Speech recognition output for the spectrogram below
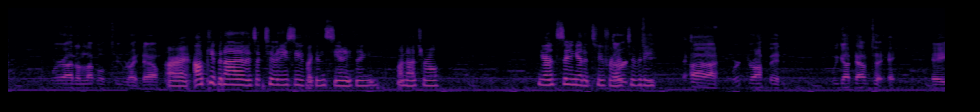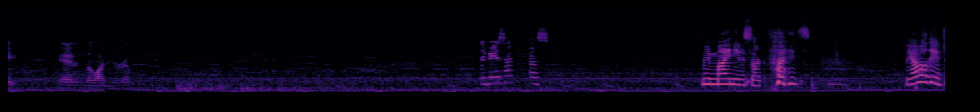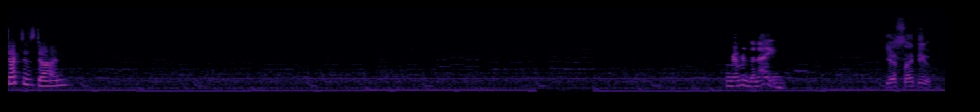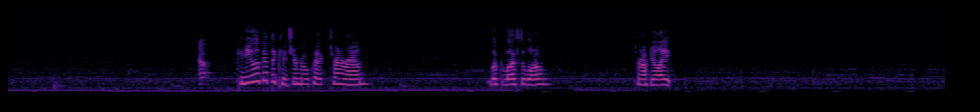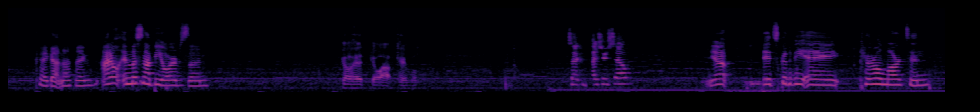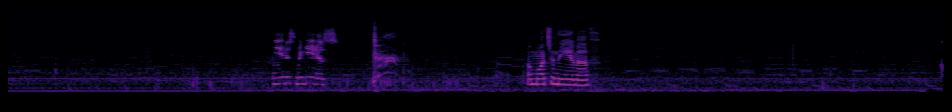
we're at a level two right now. Alright, I'll keep an eye on its activity, see if I can see anything unnatural. Yeah, it's staying at it too for activity. Uh, we're dropping. We got down to eight, eight in the laundry room. They be a sacrifice. We might need a sacrifice. we have all the objectives done. remember the name. Yes, I do. Oh. Can you look at the kitchen real quick? Turn around. Look left a little. Turn off your light. Okay, got nothing. I don't- it must not be orbs then. Go ahead, go out, Campbell. Sacrifice yourself? Yep. It's gonna be a Carol Martin. Meatus McGeetus. I'm watching the EMF.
